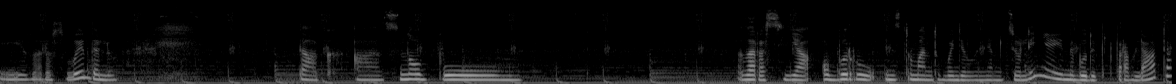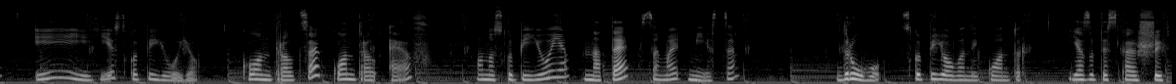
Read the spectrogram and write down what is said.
і зараз видалю. Так, а знову зараз я оберу інструментом виділенням цю лінію і не буду підправляти. І її скопіюю. Ctrl-C, Ctrl-F. Воно скопіює на те саме місце. Другу скопійований контур я затискаю Shift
